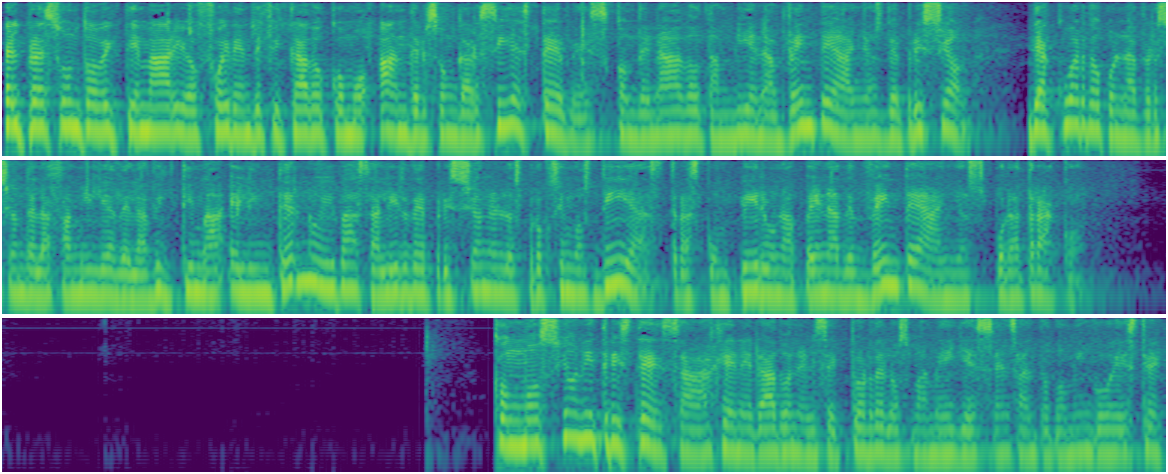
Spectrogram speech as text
El presunto victimario fue identificado como Anderson García Esteves, condenado también a 20 años de prisión. De acuerdo con la versión de la familia de la víctima, el interno iba a salir de prisión en los próximos días tras cumplir una pena de 20 años por atraco. Conmoción y tristeza ha generado en el sector de los Mameyes en Santo Domingo Este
